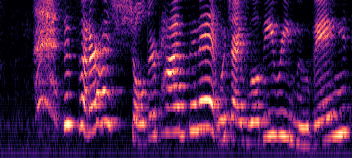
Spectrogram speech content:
this sweater has shoulder pads in it, which I will be removing.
